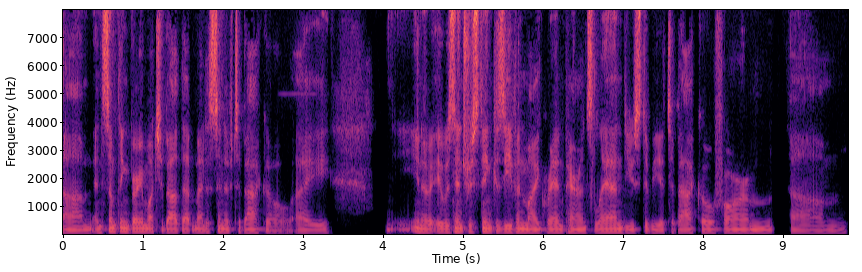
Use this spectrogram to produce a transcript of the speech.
um, and something very much about that medicine of tobacco. I, you know, it was interesting because even my grandparents' land used to be a tobacco farm. Um,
